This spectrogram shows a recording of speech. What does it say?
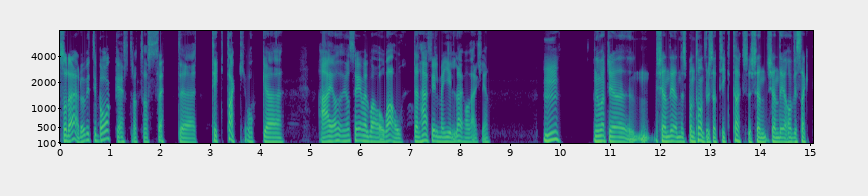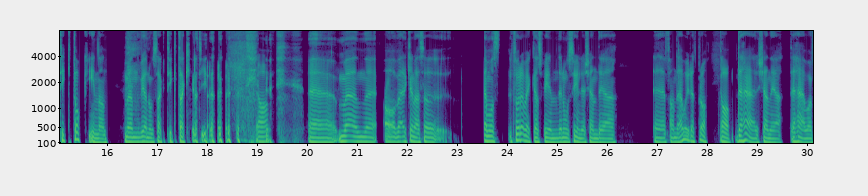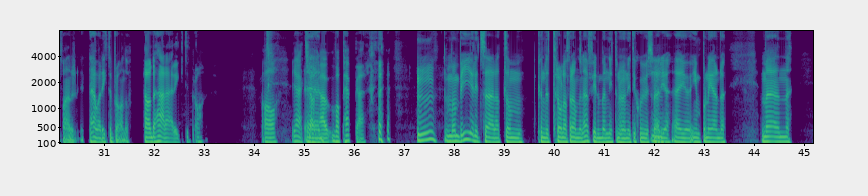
Sådär, då är vi tillbaka efter att ha sett eh, Tic Tac och eh, jag, jag säger väl bara wow. Den här filmen gillar jag verkligen. Mm. Nu vart jag, kände jag spontant när du sa Tic Tac så kände jag, har vi sagt TikTok innan? Men vi har nog sagt Tic Tac hela tiden. ja. Eh, men ja, verkligen alltså. Jag måste, förra veckans film, Den osynliga, kände jag eh, fan det här var ju rätt bra. Ja. Det här känner jag, det här var fan, det här var riktigt bra ändå. Ja, det här är riktigt bra. Ja, jäklar eh, vad pepp jag är. mm, man blir ju lite så här att de kunde trolla fram den här filmen 1997 i Sverige mm. är ju imponerande. Men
